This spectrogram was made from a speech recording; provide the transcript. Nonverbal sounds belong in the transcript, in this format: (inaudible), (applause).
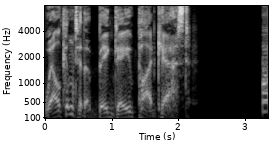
Welcome to the Big Dave Podcast. B105.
